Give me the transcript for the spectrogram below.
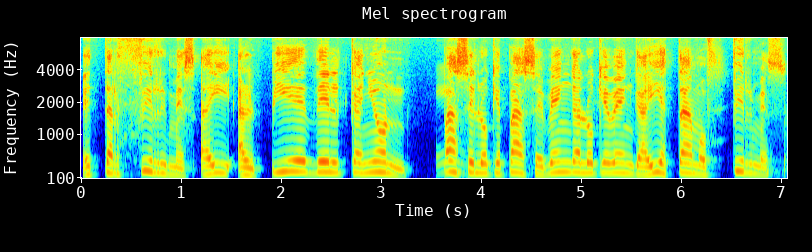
Estar firmes ahí, al pie del cañón, pase lo que pase, venga lo que venga, ahí estamos, firmes.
